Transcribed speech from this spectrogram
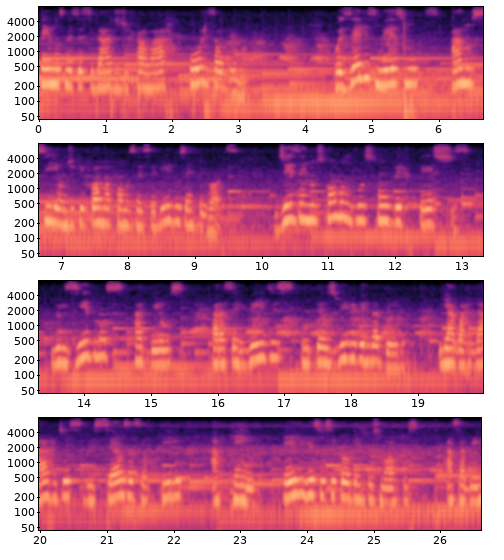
temos necessidade de falar coisa alguma. Pois eles mesmos anunciam de que forma fomos recebidos entre vós. Dizem-nos como vos convertestes dos ídolos a Deus, para servirdes o Deus vivo e verdadeiro, e aguardardes dos céus a seu Filho, a quem ele ressuscitou dentre os mortos, a saber,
